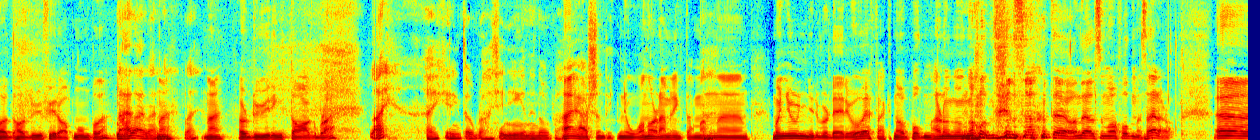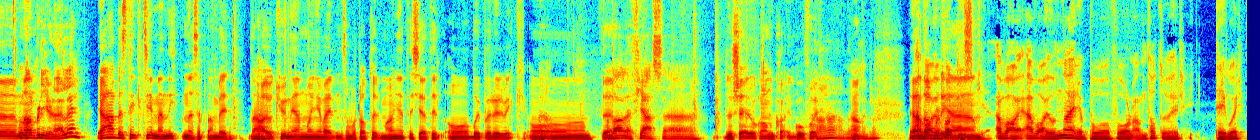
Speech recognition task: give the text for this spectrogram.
har du fyra opp noen på det? Nei, nei, nei. Nei. nei. Har du ringt Dagbladet? Nei, jeg har ikke ringt Dagbladet. Jeg Kjenner ingen i Dagbladet. Nei, Jeg skjønte ikke noe når de ringte, men uh, man undervurderer jo effekten av podden her noen ganger. Så det er jo en del som har fått med seg her, da. Eh, Og da blir det, eller? Ja, jeg har bestilt time 19.9. Det har jo kun én mann i verden som har tatt med. Han heter Kjetil og bor på Rørvik. Og, det, Og da er det fjeset du ser jo hva han er god for. Ja, ja, det er veldig bra. Ja, jeg, da var jo blir faktisk, jeg var, jeg var jo nære på å få ordna en tatover til i går.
